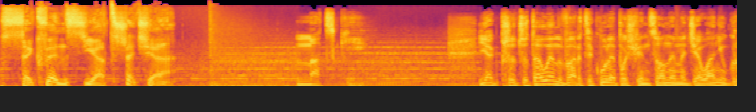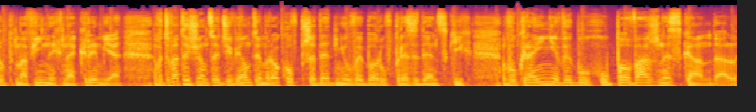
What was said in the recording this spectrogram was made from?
Sekwencja trzecia. Macki. Jak przeczytałem w artykule poświęconym działaniu grup mafijnych na Krymie, w 2009 roku w przededniu wyborów prezydenckich w Ukrainie wybuchł poważny skandal.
